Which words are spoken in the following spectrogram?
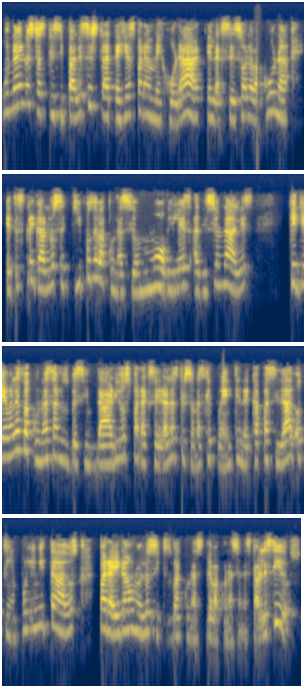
Una de nuestras principales estrategias para mejorar el acceso a la vacuna es desplegar los equipos de vacunación móviles adicionales que llevan las vacunas a los vecindarios para acceder a las personas que pueden tener capacidad o tiempo limitados para ir a uno de los sitios de vacunación establecidos.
